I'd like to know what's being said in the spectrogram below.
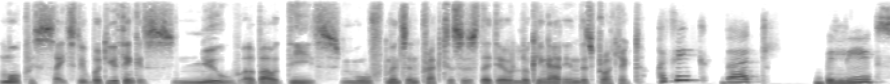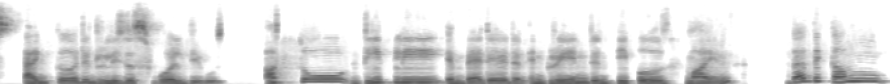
More precisely, what do you think is new about these movements and practices that you're looking at in this project? I think that beliefs anchored in religious worldviews are so deeply embedded and ingrained in people's minds that they come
